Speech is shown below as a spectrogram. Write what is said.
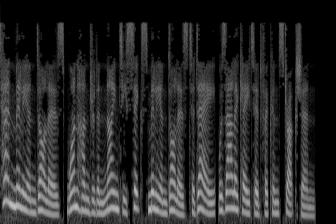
$10 million, $196 million today was allocated for construction.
